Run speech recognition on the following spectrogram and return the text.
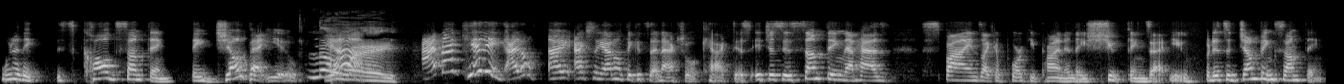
What are they? It's called something. They jump at you. No Yeah. way. I'm not kidding. I don't I actually I don't think it's an actual cactus. It just is something that has spines like a porcupine and they shoot things at you. But it's a jumping something.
